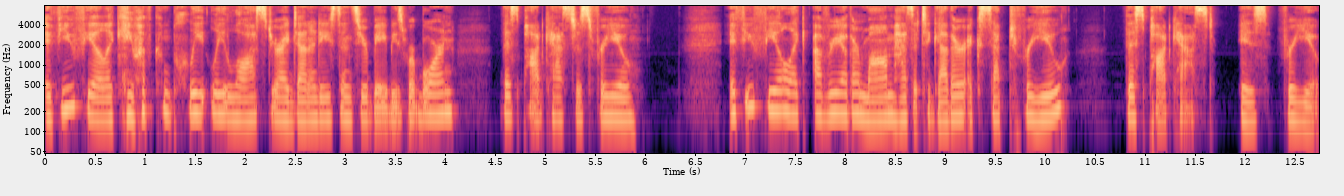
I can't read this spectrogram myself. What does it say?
If you feel like you have completely lost your identity since your babies were born, this podcast is for you. If you feel like every other mom has it together except for you, this podcast is for you.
